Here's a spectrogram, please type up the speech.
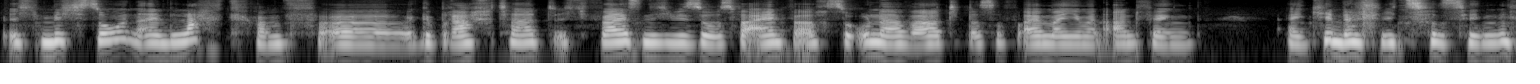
ich mich so in einen Lachkrampf äh, gebracht hat. Ich weiß nicht wieso. Es war einfach so unerwartet, dass auf einmal jemand anfängt, ein Kinderlied zu singen.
